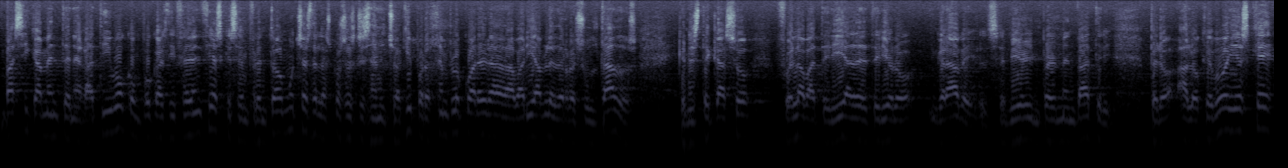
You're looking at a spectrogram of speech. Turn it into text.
básicamente negativo, con pocas diferencias, que se enfrentó a muchas de las cosas que se han dicho aquí. Por ejemplo, cuál era la variable de resultados, que en este caso fue la batería de deterioro grave, el Severe Impairment Battery. Pero a lo que voy es que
